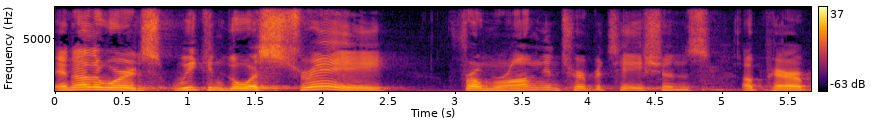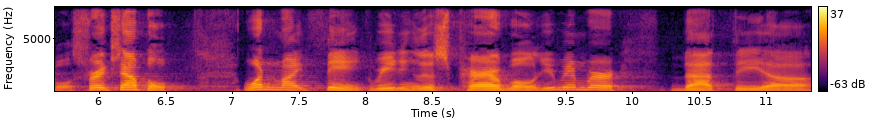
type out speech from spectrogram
In other words, we can go astray from wrong interpretations of parables. For example, one might think, reading this parable, you remember that the, uh,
